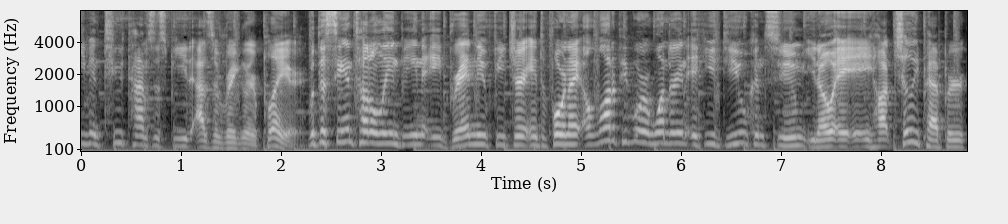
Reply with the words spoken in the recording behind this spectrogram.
even two times the speed as a regular player. With the sand tunneling being a brand new feature into Fortnite, a lot of people are wondering if you do consume, you know, a, a hot chili pepper,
